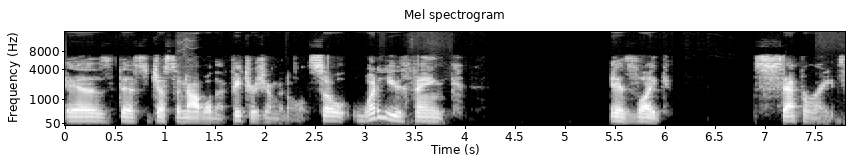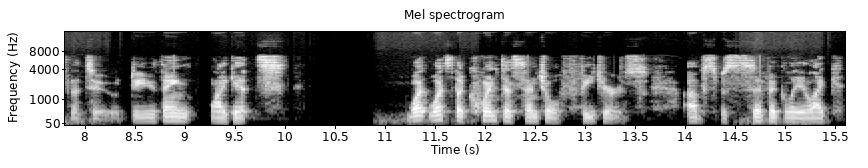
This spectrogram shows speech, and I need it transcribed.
is this just a novel that features young adults? So, what do you think is like separates the two? Do you think like it's what what's the quintessential features of specifically like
